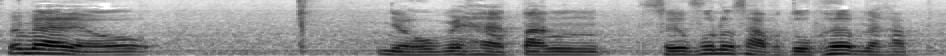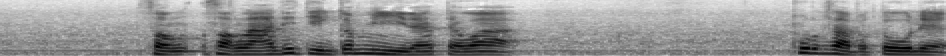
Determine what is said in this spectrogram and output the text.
ไม่เป็นไรเดี๋ยว เดี๋ยวไปหาตังค์ซื้อผู้รักษาประตูเพิ่มนะครับสองสองล้านที่จริงก็มีนะ แต่ว่า ผู้รักษาประตูเนี่ย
